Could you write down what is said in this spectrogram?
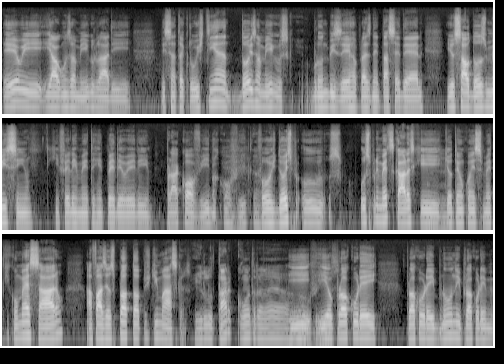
Eu e, e alguns amigos lá de, de Santa Cruz, tinha dois amigos, Bruno Bezerra, presidente da CDL, e o saudoso Missinho, que infelizmente a gente perdeu ele pra Covid. Da Covid, cara. Foi os dois, os, os primeiros caras que, que eu tenho conhecimento que começaram a fazer os protótipos de máscaras. E lutar contra, né? E, e eu procurei, procurei Bruno e procurei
